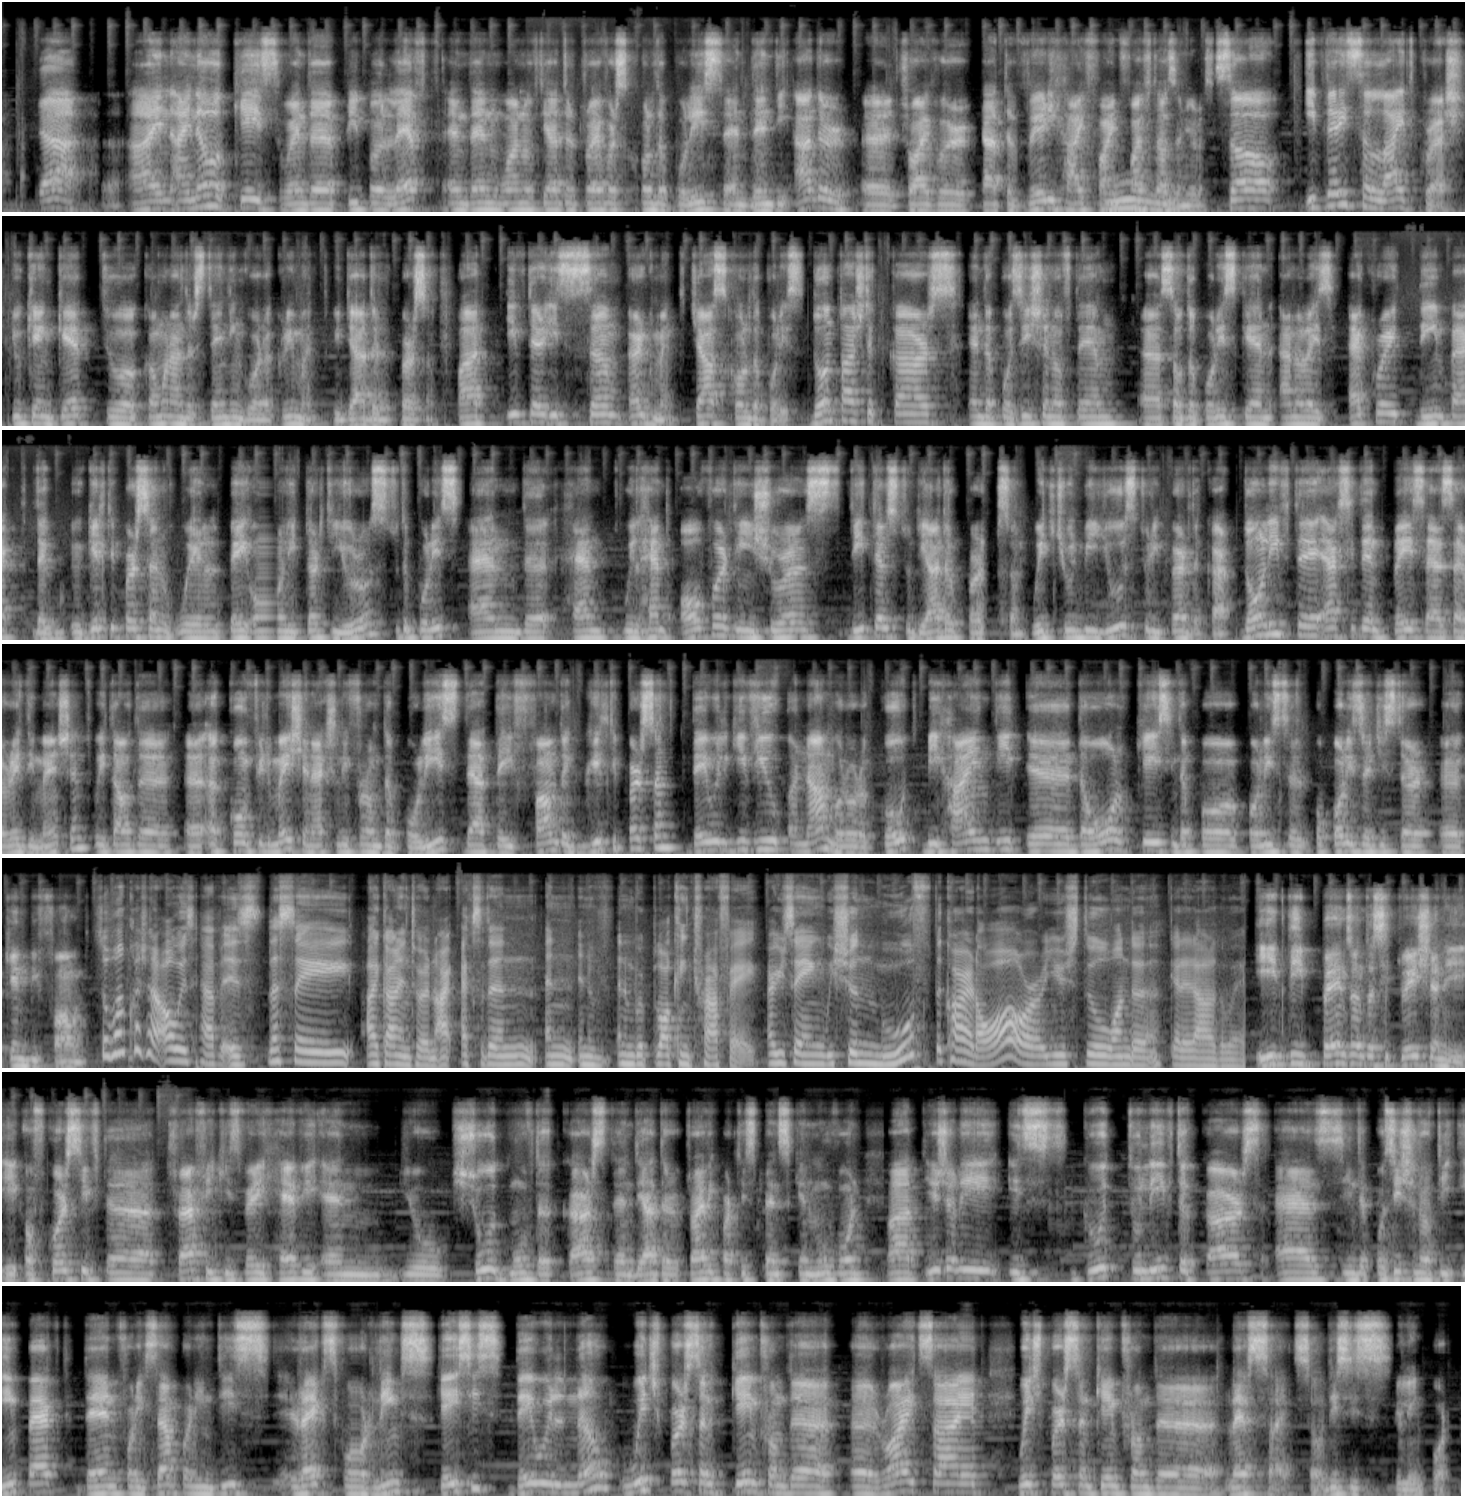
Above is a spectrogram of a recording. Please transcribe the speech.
Yeah, I, I know a case when the people left and then one of the other drivers called the police and then the other uh, driver got a very high fine, 5,000 euros. So if there is a light crash, you can get to a common understanding or agreement with the other person. But if there is some argument, just call the police. Don't touch the cars and the position of them uh, so the police can analyze accurate the impact. The guilty person will pay only 30 euros to the police and uh, hand, will hand over the insurance details to the other person, which will be used to repair the car. Don't leave the accident place, as I already mentioned, without a, a, confirmation actually from the police that they found a guilty person. They will give you a number or a code behind it. Uh, the whole case in the po- police uh, police register uh, can be found. So one question I always have is, let's say I got into an accident and, and and we're blocking traffic. Are you saying we shouldn't move the car at all, or you still want to get it out of the way? It depends on the situation. I- Of course, if the traffic is very heavy and you should move the cars, then the other driving participants can move on. But usually, it's good to leave the cars as in the position of the impact. Then, for example, in these Rechts vor links cases, they will know which person came from the uh, right side, which person came from the left side. So, this is really important.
